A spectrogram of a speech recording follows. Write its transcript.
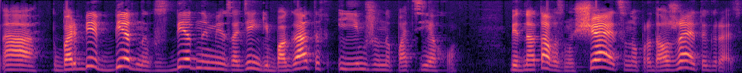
а к борьбе бедных с бедными за деньги богатых и им же на потеху. Беднота возмущается, но продолжает играть.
